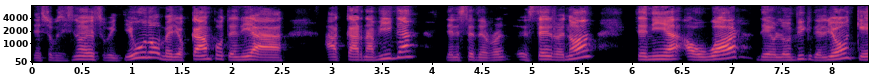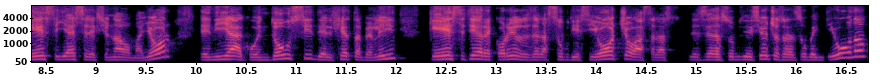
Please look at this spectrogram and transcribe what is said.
de sub-19, sub-21. Medio campo tendría a, a Carnaviga del Stade Renoir tenía a Ouar de Olympique de Lyon, que este ya es seleccionado mayor, tenía a Gwendouzi del Hertha Berlín, que este tiene recorrido desde la sub-18 hasta la sub-18 hasta la sub-21,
